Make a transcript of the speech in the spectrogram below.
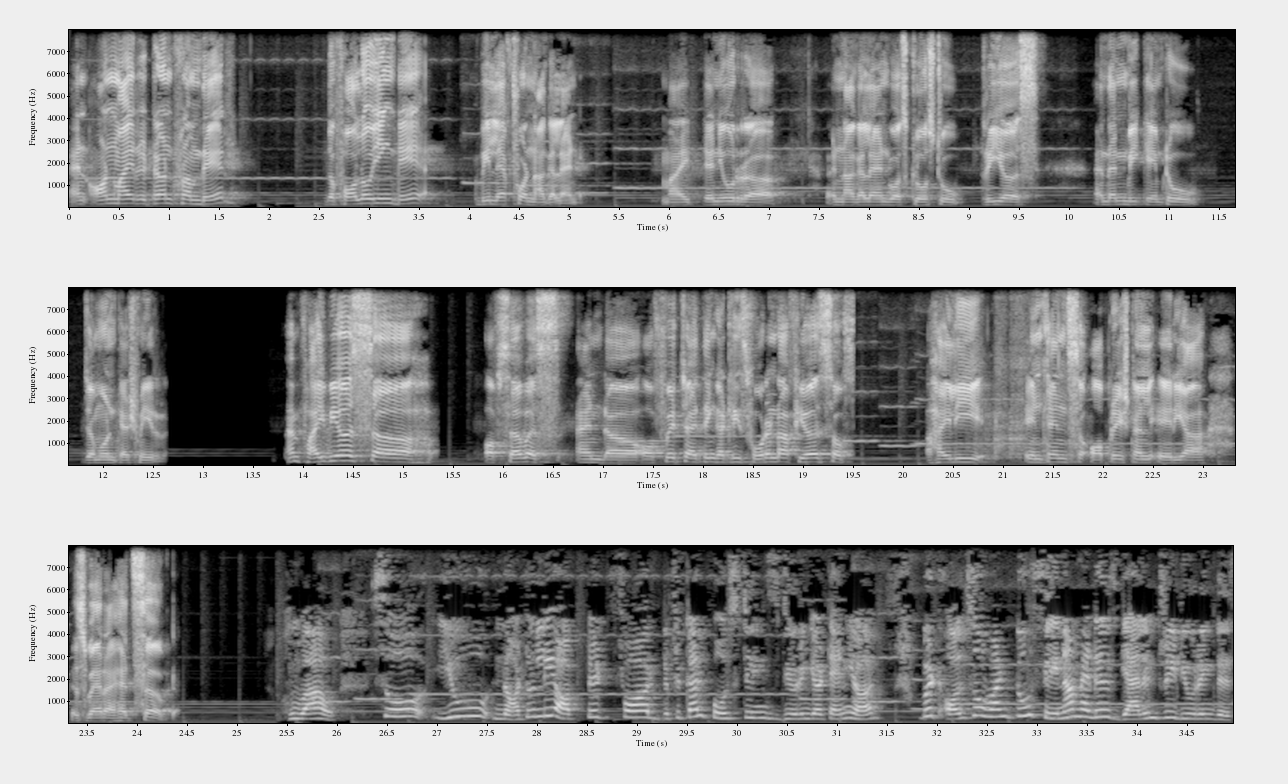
And on my return from there, the following day, we left for Nagaland. My tenure Nagaland was close to three years, and then we came to Jammu and Kashmir. I'm five years uh, of service, and uh, of which I think at least four and a half years of highly intense operational area is where I had served. Wow. So you not only opted for difficult postings during your tenure, but also won two Sena medals gallantry during this.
